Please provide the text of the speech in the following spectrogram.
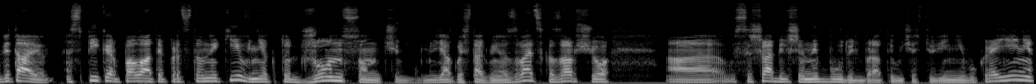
Вітаю. Спікер Палати представників, нєкто Джонсон, чи якось так він звати, сказав, що а, США більше не будуть брати участь у війні в Україні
